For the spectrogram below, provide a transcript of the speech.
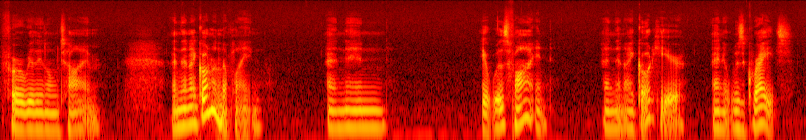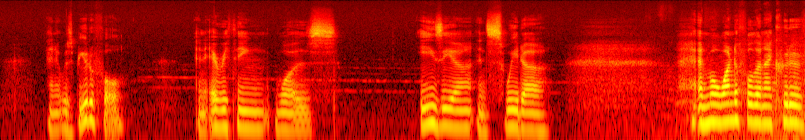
for a really long time. And then I got on the plane, and then it was fine. And then I got here, and it was great, and it was beautiful, and everything was easier and sweeter and more wonderful than I could have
